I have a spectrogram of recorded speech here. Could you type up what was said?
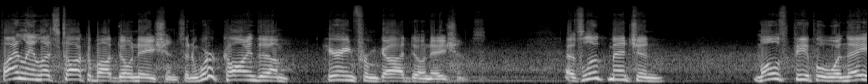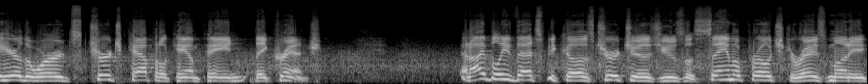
Finally, let's talk about donations, and we're calling them hearing from God donations. As Luke mentioned, most people, when they hear the words church capital campaign, they cringe. And I believe that's because churches use the same approach to raise money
